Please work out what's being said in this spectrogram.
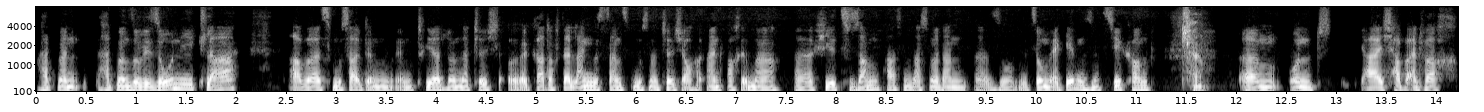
hat man, hat man sowieso nie, klar. Aber es muss halt im, im Triathlon natürlich, oder gerade auf der Langdistanz muss natürlich auch einfach immer äh, viel zusammenpassen, dass man dann äh, so mit so einem Ergebnis ins Ziel kommt. Klar. Ähm, und ja, ich habe einfach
